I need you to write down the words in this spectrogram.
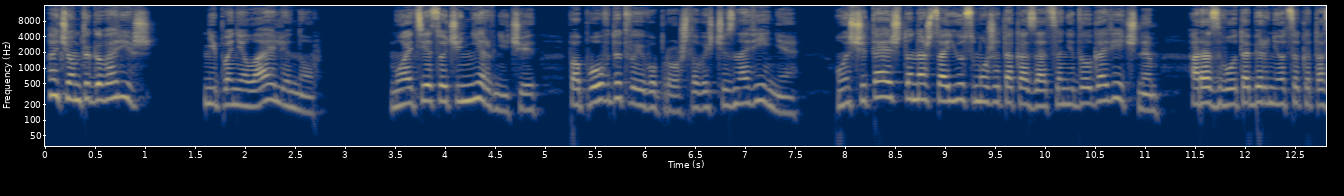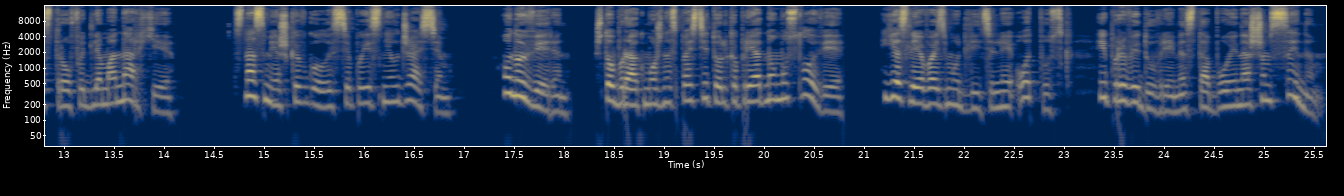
О чем ты говоришь? Не поняла Эленор. Мой отец очень нервничает по поводу твоего прошлого исчезновения. Он считает, что наш союз может оказаться недолговечным, а развод обернется катастрофой для монархии. С насмешкой в голосе пояснил Джасим. Он уверен, что брак можно спасти только при одном условии, если я возьму длительный отпуск и проведу время с тобой и нашим сыном».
